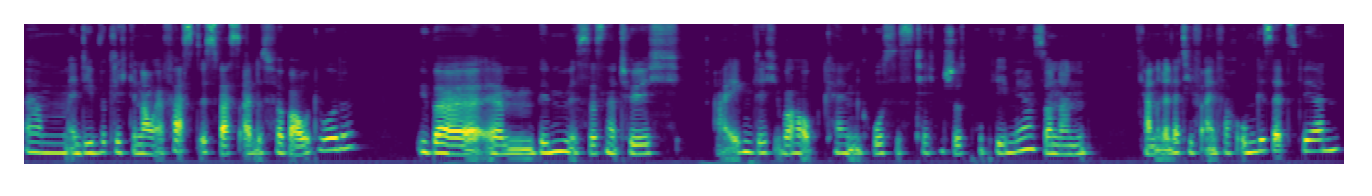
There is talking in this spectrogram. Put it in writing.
ähm, in dem wirklich genau erfasst ist, was alles verbaut wurde. Über ähm, BIM ist das natürlich eigentlich überhaupt kein großes technisches Problem mehr, sondern kann relativ einfach umgesetzt werden.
